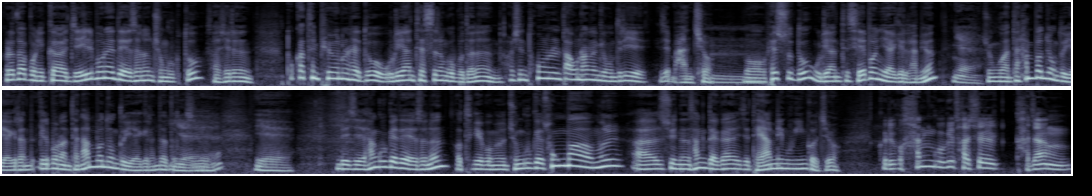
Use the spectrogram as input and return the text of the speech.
그러다 보니까 이제 일본에 대해서는 중국도 사실은 똑같은 표현을 해도 우리한테 쓰는 것보다는 훨씬 톤을 다운하는 경우들이 이제 많죠. 음. 뭐 횟수도 우리한테 세 번 이야기를 하면 예. 중국한테 한 번 정도 이야기를 한다, 일본한테는 한 번 정도 이야기를 한다든지. 예. 예. 근데 이제 한국에 대해서는 어떻게 보면 중국의 속마음을 알 수 있는 상대가 이제 대한민국인 거죠. 그리고 한국이 사실 가장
